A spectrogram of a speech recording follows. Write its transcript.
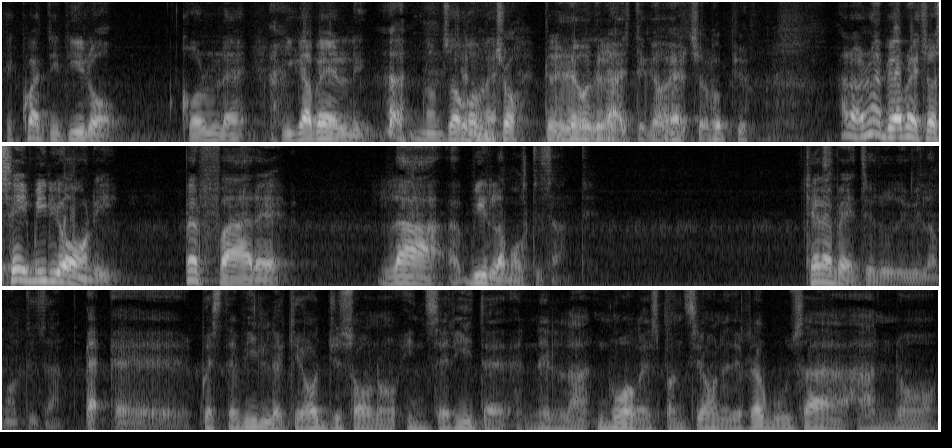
e qua ti tiro con le, i capelli, non so come te li devo tirare questi capelli. Non ce l'ho più. Allora, noi abbiamo preso 6 milioni per fare la Villa Moltisanti. Che ne pensi tu di Villa Moltisanti? Beh, eh, queste ville che oggi sono inserite nella nuova espansione di Ragusa hanno,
